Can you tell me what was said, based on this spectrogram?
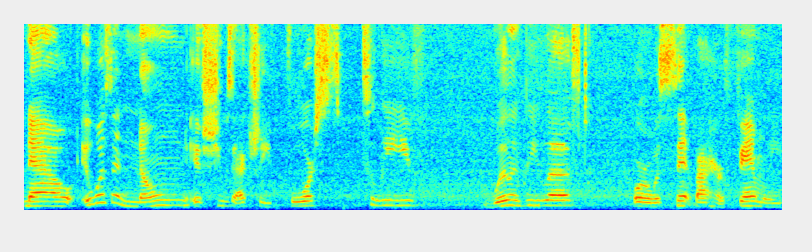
Now, it wasn't known if she was actually forced to leave, willingly left, or was sent by her family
